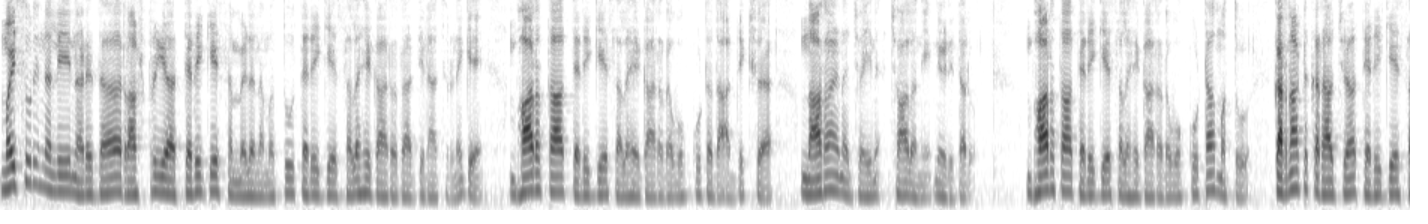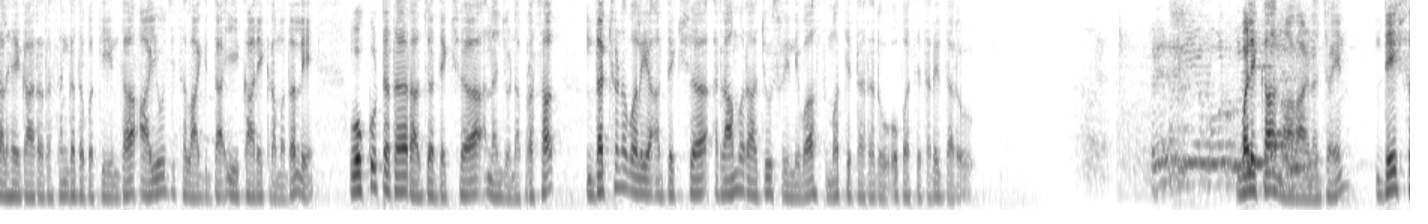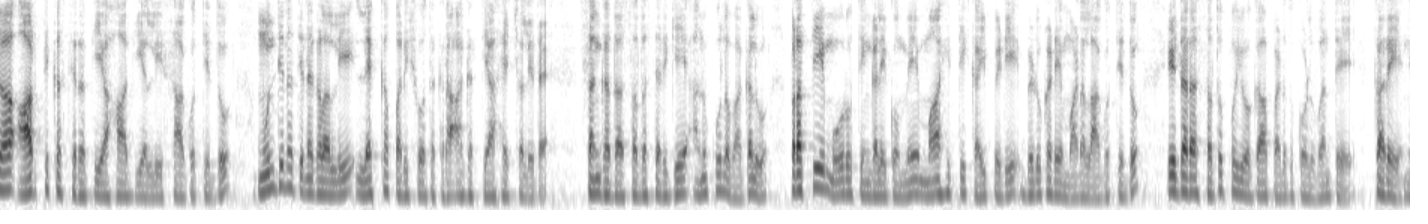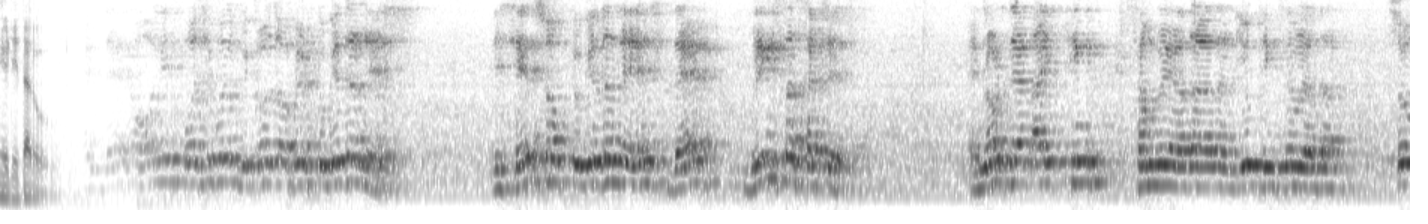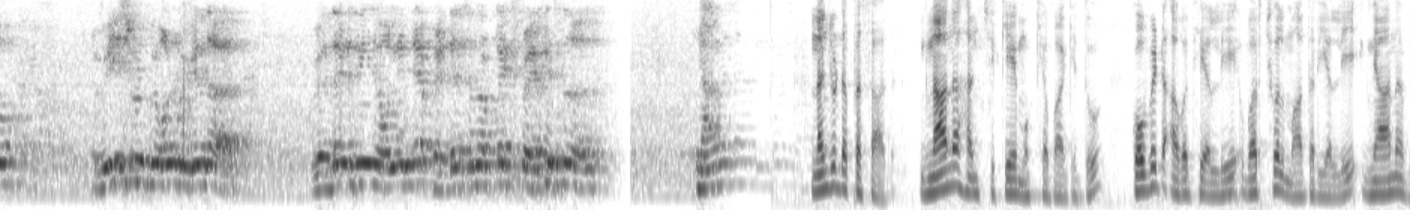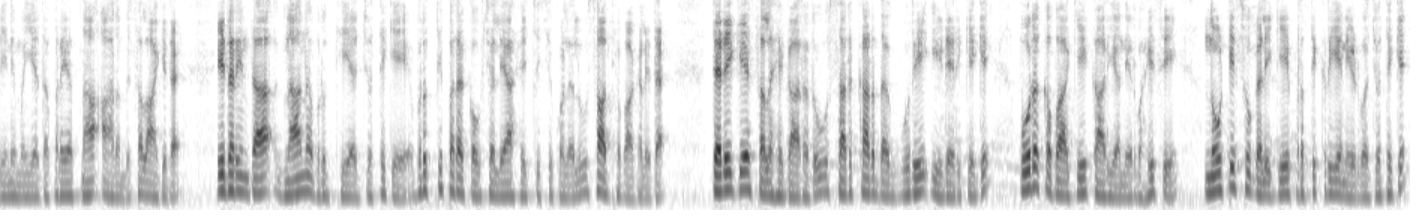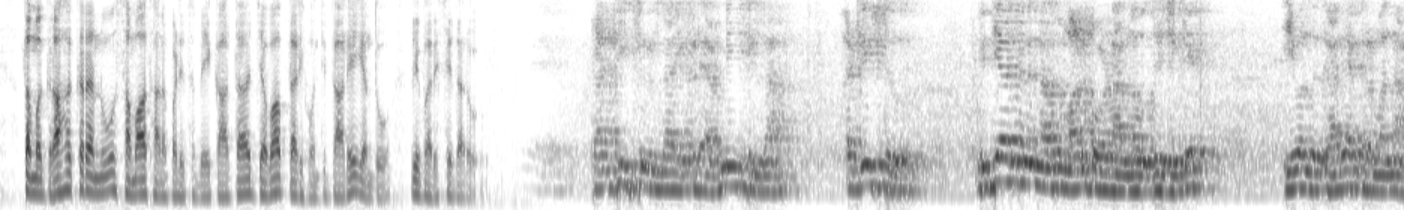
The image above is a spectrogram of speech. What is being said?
ಮೈಸೂರಿನಲ್ಲಿ ನಡೆದ ರಾಷ್ಟ್ರೀಯ ತೆರಿಗೆ ಸಮ್ಮೇಳನ ಮತ್ತು ತೆರಿಗೆ ಸಲಹೆಗಾರರ ದಿನಾಚರಣೆಗೆ ಭಾರತ ತೆರಿಗೆ ಸಲಹೆಗಾರರ ಒಕ್ಕೂಟದ ಅಧ್ಯಕ್ಷ ನಾರಾಯಣ ಜೈನ್ ಚಾಲನೆ ನೀಡಿದರು. ಭಾರತ ತೆರಿಗೆ ಸಲಹೆಗಾರರ ಒಕ್ಕೂಟ ಮತ್ತು ಕರ್ನಾಟಕ ರಾಜ್ಯ ತೆರಿಗೆ ಸಲಹೆಗಾರರ ಸಂಘದ ವತಿಯಿಂದ ಆಯೋಜಿಸಲಾಗಿದ್ದ ಈ ಕಾರ್ಯಕ್ರಮದಲ್ಲಿ ಒಕ್ಕೂಟದ ರಾಜ್ಯಾಧ್ಯಕ್ಷ ನಂಜುಂಡ ಪ್ರಸಾದ್ ದಕ್ಷಿಣ ವಲಯ ಅಧ್ಯಕ್ಷ ರಾಮರಾಜು ಶ್ರೀನಿವಾಸ್ ಮತ್ತಿತರರು ಉಪಸ್ಥಿತರಿದ್ದರು. ಬಳಿಕ ನಾರಾಯಣ ಜೈನ್ ದೇಶ ಆರ್ಥಿಕ ಸ್ಥಿರತೆಯ ಹಾದಿಯಲ್ಲಿ ಸಾಗುತ್ತಿದ್ದು ಮುಂದಿನ ದಿನಗಳಲ್ಲಿ ಲೆಕ್ಕ ಪರಿಶೋಧಕರ ಅಗತ್ಯ ಹೆಚ್ಚಲಿದೆ. ಸಂಘದ ಸದಸ್ಯರಿಗೆ ಅನುಕೂಲವಾಗಲು ಪ್ರತಿ ಮೂರು ತಿಂಗಳಿಗೊಮ್ಮೆ ಮಾಹಿತಿ ಕೈಪಿಡಿ ಬಿಡುಗಡೆ ಮಾಡಲಾಗುತ್ತಿದ್ದು ಇದರ ಸದುಪಯೋಗ ಪಡೆದುಕೊಳ್ಳುವಂತೆ ಕರೆ ನೀಡಿದರು. So, we should be all together, whether it is All India Federation of Tax Practitioners Nanjunda Nanjunda Prasad ಜ್ಞಾನ ಹಂಚಿಕೆ ಮುಖ್ಯವಾಗಿದ್ದು ಕೋವಿಡ್ ಅವಧಿಯಲ್ಲಿ ವರ್ಚುವಲ್ ಮಾದರಿಯಲ್ಲಿ ಜ್ಞಾನ ವಿನಿಮಯದ ಪ್ರಯತ್ನ ಆರಂಭಿಸಲಾಗಿದೆ. ಇದರಿಂದ ಜ್ಞಾನ ವೃದ್ಧಿಯ ಜೊತೆಗೆ ವೃತ್ತಿಪರ ಕೌಶಲ್ಯ ಹೆಚ್ಚಿಸಿಕೊಳ್ಳಲು ಸಾಧ್ಯವಾಗಲಿದೆ. ತೆರಿಗೆ ಸಲಹೆಗಾರರು ಸರ್ಕಾರದ ಗುರಿ ಈಡೇರಿಕೆಗೆ ಪೂರಕವಾಗಿ ಕಾರ್ಯನಿರ್ವಹಿಸಿ ನೋಟಿಸುಗಳಿಗೆ ಪ್ರತಿಕ್ರಿಯೆ ನೀಡುವ ಜೊತೆಗೆ ತಮ್ಮ ಗ್ರಾಹಕರನ್ನು ಸಮಾಧಾನಪಡಿಸಬೇಕಾದ ಜವಾಬ್ದಾರಿ ಹೊಂದಿದ್ದಾರೆ ಎಂದು ವಿವರಿಸಿದರು. ಪ್ರಾಕ್ಟೀಸು ಇಲ್ಲ ಅನ್ನೋ ಉದ್ದೇಶಕ್ಕೆ ಈ ಒಂದು ಕಾರ್ಯಕ್ರಮನ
